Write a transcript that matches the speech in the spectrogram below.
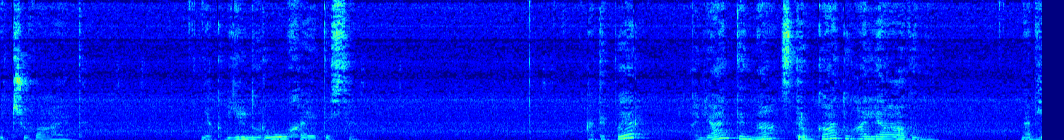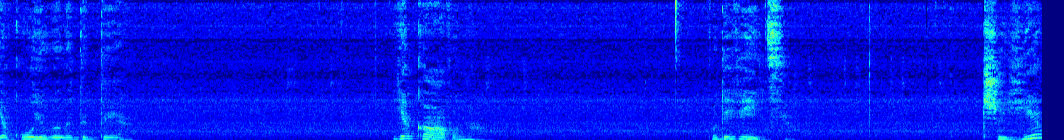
відчуваєте, як вільно рухаєтеся. А тепер гляньте на строкату галявину, над якою ви летите. Яка вона? Подивіться, чи є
